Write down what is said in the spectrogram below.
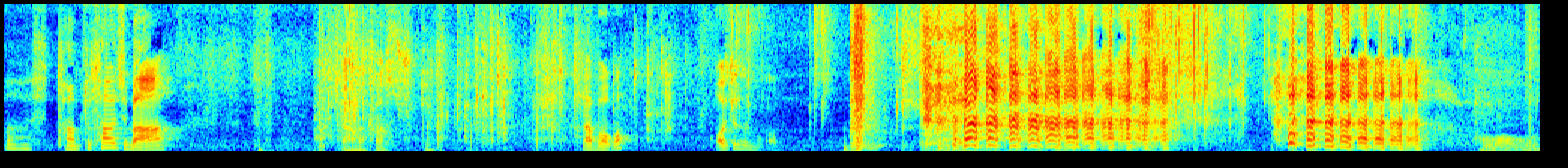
아, 다음 또 사오지 마나 하나 까서 줄게. 먹어? 어제도 먹어 오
